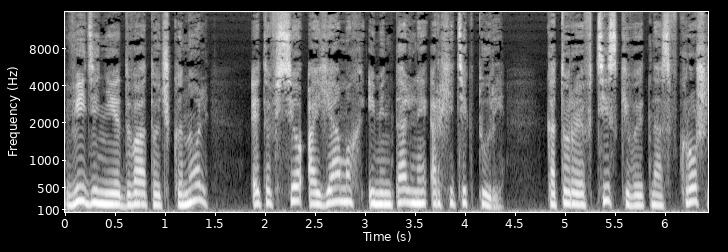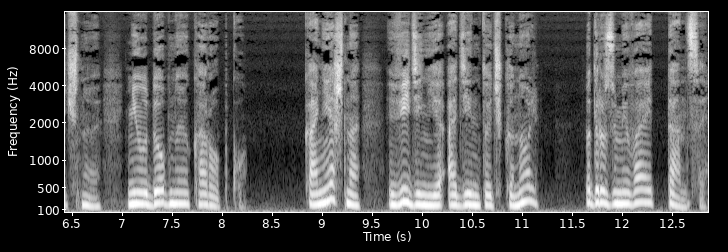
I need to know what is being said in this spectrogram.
Видение 2.0 — это все о ямах и ментальной архитектуре, которая втискивает нас в крошечную, неудобную коробку. Конечно, видение 1.0 подразумевает танцы,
